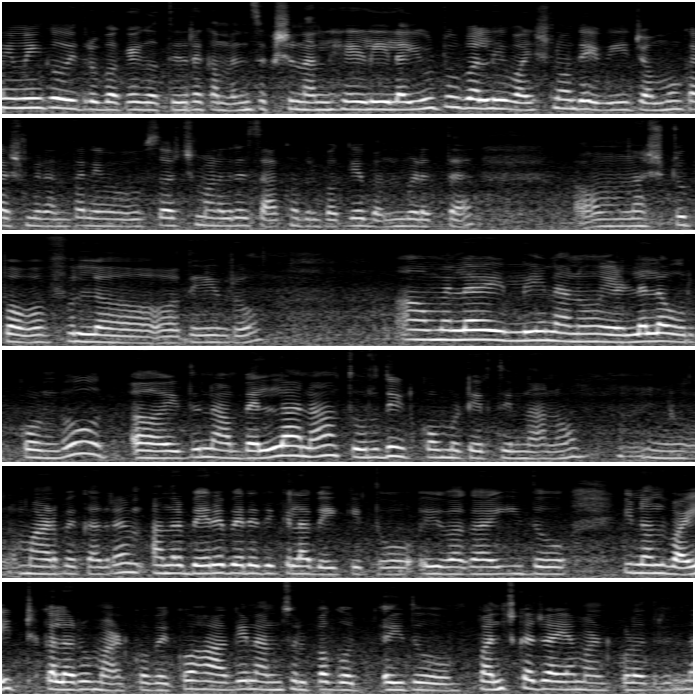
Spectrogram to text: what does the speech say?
ನಿಮಗೂ ಇದ್ರ ಬಗ್ಗೆ ಗೊತ್ತಿದ್ರೆ ಕಮೆಂಟ್ ಸೆಕ್ಷನಲ್ಲಿ ಹೇಳಿ. ಇಲ್ಲ ಯೂಟ್ಯೂಬಲ್ಲಿ ವೈಷ್ಣೋದೇವಿ ಜಮ್ಮು ಕಾಶ್ಮೀರ ಅಂತ ನೀವು ಸರ್ಚ್ ಮಾಡಿದ್ರೆ ಸಾಕು, ಅದ್ರ ಬಗ್ಗೆ ಬಂದುಬಿಡುತ್ತೆ. ಅಷ್ಟು ಪವರ್ಫುಲ್ ದೇವರು. ಆಮೇಲೆ ಇಲ್ಲಿ ನಾನು ಎಳ್ಳೆಲ್ಲ ಹುರ್ಕೊಂಡು ಇದನ್ನು ಬೆಲ್ಲನ ತುರಿದು ಇಟ್ಕೊಂಡ್ಬಿಟ್ಟಿರ್ತೀನಿ ನಾನು. ಮಾಡಬೇಕಾದ್ರೆ, ಅಂದರೆ ಬೇರೆ ಬೇರೆದಕ್ಕೆಲ್ಲ ಬೇಕಿತ್ತು. ಇವಾಗ ಇದು ಇನ್ನೊಂದು ವೈಟ್ ಕಲರು ಮಾಡ್ಕೋಬೇಕು. ಹಾಗೆ ನಾನು ಸ್ವಲ್ಪ ಗೊತ್, ಇದು ಪಂಚಕಜಾಯ ಮಾಡ್ಕೊಳ್ಳೋದ್ರಿಂದ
